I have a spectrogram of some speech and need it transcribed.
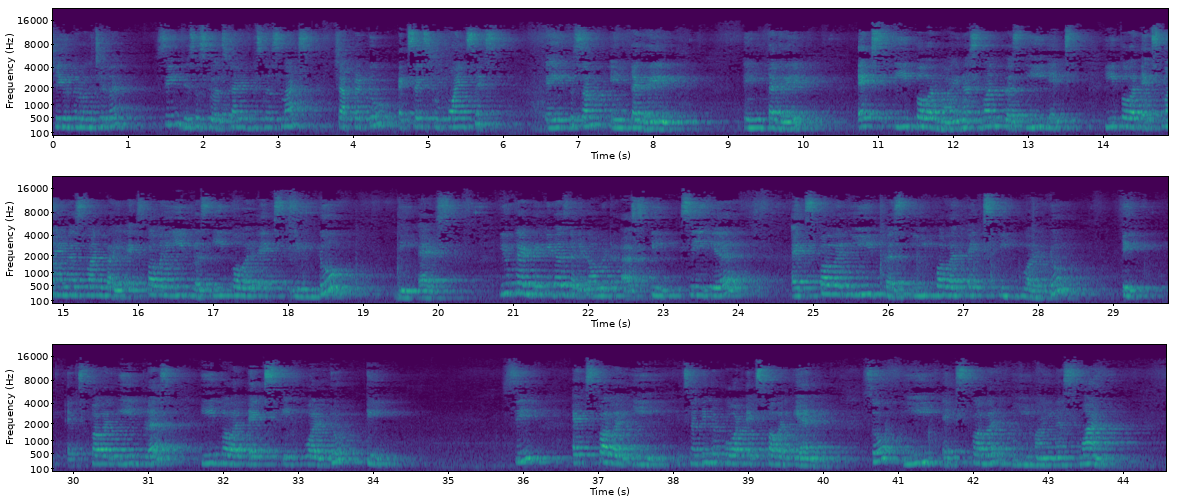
Children. See, this is 12th standard business maths, chapter 2, exercise 2.6, eighth sum, integrate. Integrate x e power minus 1 plus e x e power x minus 1 by x power e plus e power x into dx. You can take it as the denominator as t. See here, x power e plus e power x equal to t. x power e plus e power x equal to t. See, x power e, it's nothing but what x power n. So, e x power e minus 1,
